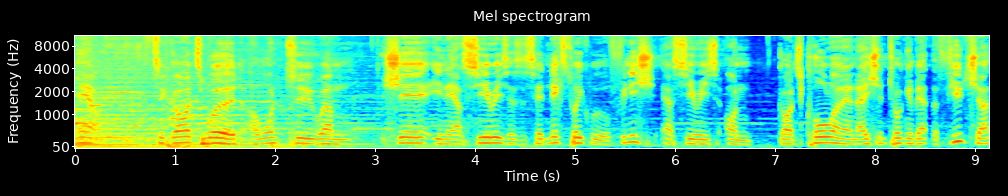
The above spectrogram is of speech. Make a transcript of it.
Now, to God's word, I want to um, share in our series. As I said, next week we will finish our series on God's call on our nation, talking about the future.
